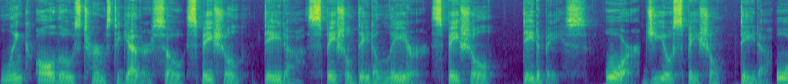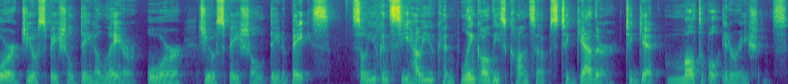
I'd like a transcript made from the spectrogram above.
link all those terms together. So spatial data, spatial data layer, spatial database or geospatial data or geospatial data layer or geospatial database. So you can see how you can link all these concepts together to get multiple iterations.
